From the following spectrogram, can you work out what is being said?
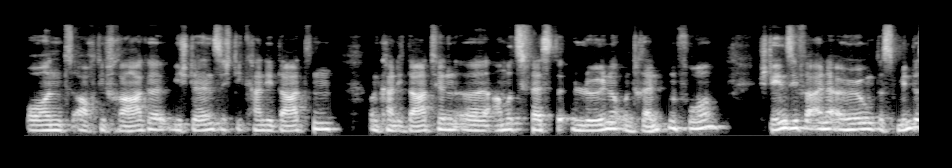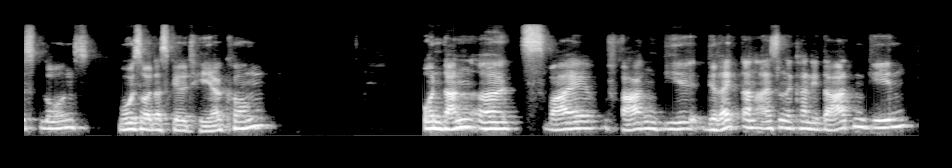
Und auch die Frage, wie stellen sich die Kandidaten und Kandidatinnen äh, armutsfeste Löhne und Renten vor? Stehen Sie für eine Erhöhung des Mindestlohns? Wo soll das Geld herkommen? Und dann äh, zwei Fragen, die direkt an einzelne Kandidaten gehen.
